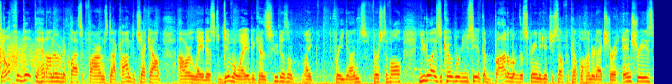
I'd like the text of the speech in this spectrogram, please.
don't forget to head on over to classicfirearms.com to check out our latest giveaway, because who doesn't like free guns, first of all. Utilize the code word you see at the bottom of the screen to get yourself a couple hundred extra entries.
